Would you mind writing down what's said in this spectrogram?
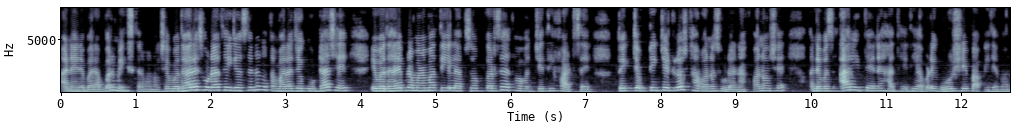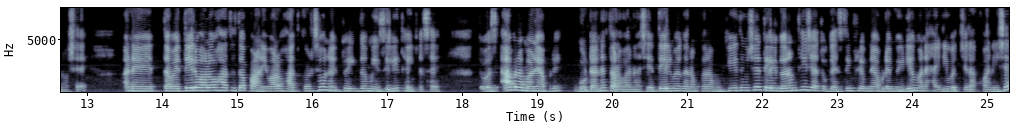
અને એને બરાબર મિક્સ કરવાનો છે. વધારે સોડા થઈ જશે ને તો તમારા જે ગોટા છે, એ વધારે પ્રમાણમાં તેલ એબ્સોર્બ કરશે અથવા વચ્ચેથી ફાટશે. તો એક ચપટીક જેટલો જ ખાવાનો સોડા નાખવાનો છે અને બસ આ રીતે એને હાથેથી આપણે ગોળ શેપ આપી દેવાનો છે. અને તમે તેલવાળો હાથ અથવા પાણીવાળો હાથ કરશો ને તો એકદમ ઇઝીલી થઈ જશે. તો બસ આ પ્રમાણે આપણે ગોટાને તળવાના છે. તેલ મેં ગરમ કરવા મૂકી દીધું છે. તેલ ગરમ થઈ જાય તો ગેસની ફ્લેમને આપણે મીડિયમ અને હાઈની વચ્ચે રાખવાની છે.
